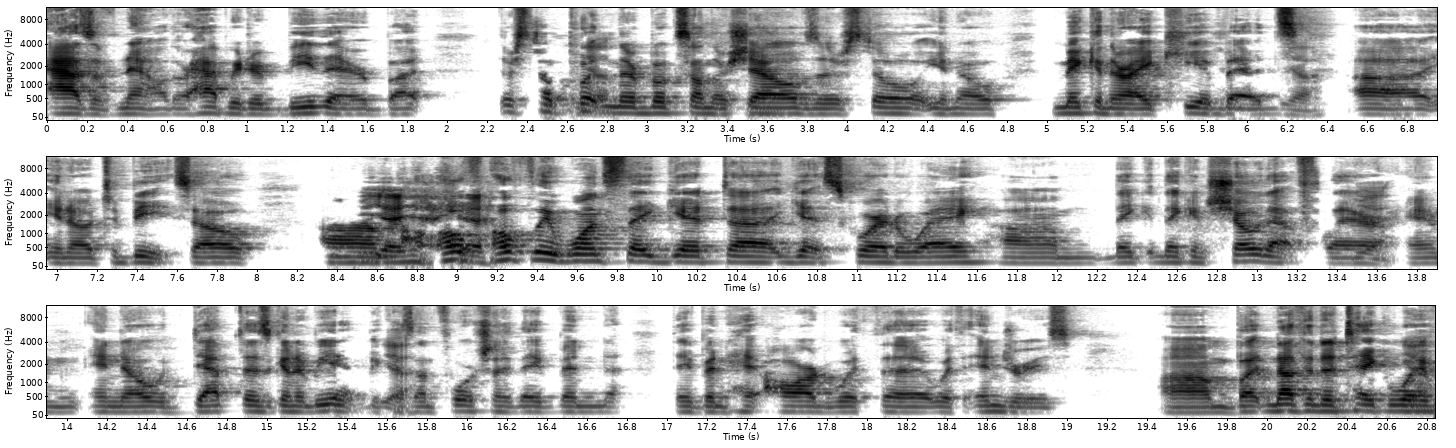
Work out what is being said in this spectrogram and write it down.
as of now. They're happy to be there, but they're still putting yeah. their books on their shelves. They're still, you know, making their IKEA beds, yeah. uh, you know, to be. So um, ho- hopefully, once they get uh, get squared away, um, they they can show that flair and and know depth is going to be it because unfortunately they've been they've been hit hard with uh, with injuries. Um, but nothing to take away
